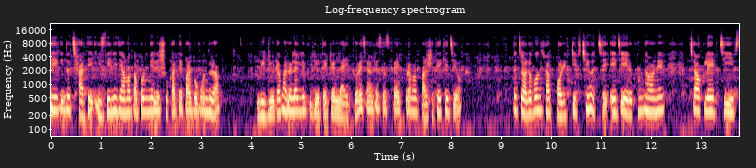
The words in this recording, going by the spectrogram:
দিয়ে কিন্তু ছাদে ইজিলি জামা কাপড় মেলে শুকাতে পারব বন্ধুরা। ভিডিওটা ভালো লাগলে ভিডিওতে একটা লাইক করে চ্যানেলটা সাবস্ক্রাইব করে আমার পাশে থেকে যেও। তো চলো বন্ধুরা, পরের টিপসটি হচ্ছে এই যে এরকম ধরনের চকলেট চিপস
